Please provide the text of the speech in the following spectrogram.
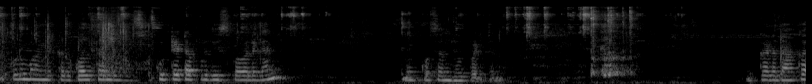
ఇప్పుడు మనం ఇక్కడ కొలతలు కుట్టేటప్పుడు తీసుకోవాలి కానీ మీకోసం చూపెడుతున్నాం. ఇక్కడ దాకా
